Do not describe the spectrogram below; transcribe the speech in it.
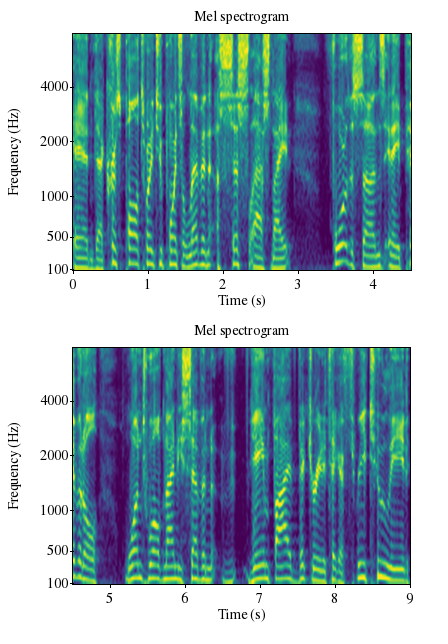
And uh, Chris Paul, 22 points, 11 assists last night for the Suns in a pivotal 112 97 game five victory to take a 3 2 lead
